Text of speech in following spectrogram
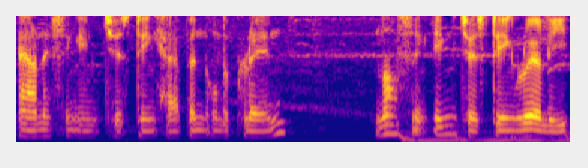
anything interesting happened on the plane? Nothing interesting really,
